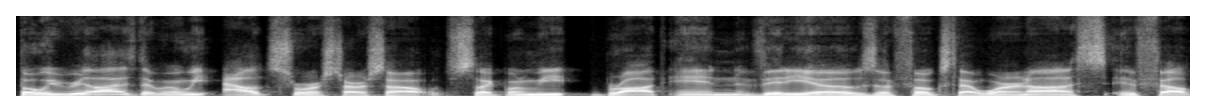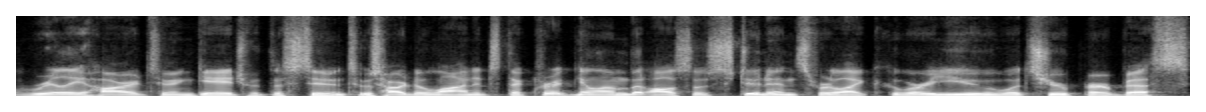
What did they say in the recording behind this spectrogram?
But we realized that when we outsourced ourselves, like when we brought in videos of folks that weren't us, it felt really hard to engage with the students. It was hard to align it to the curriculum, but also students were like, who are you? What's your purpose?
